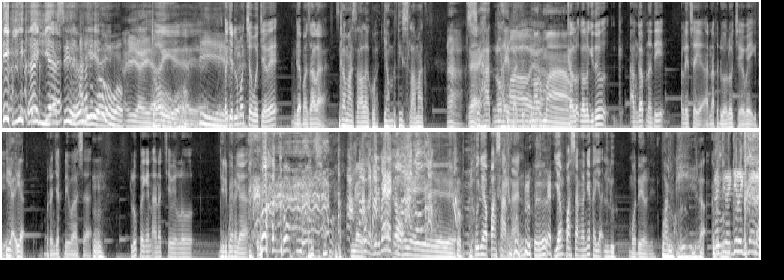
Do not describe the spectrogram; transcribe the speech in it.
iya, iya sih, Anaknya Iya. cowok. Iya iya. Oh iya, iya. Iya. Oh jadi lu mau cowok cewek nggak masalah. Gak masalah gue. Yang penting selamat, Nah, Nah, sehat, normal lahir batin. ya. normal. Kalau kalau gitu anggap nanti let's say ya, anak kedua lo cewek gitu ya. Iya iya. Beranjak dewasa. Mm-mm. Lu pengen anak cewek lo Jadi perek. punya Enggak ya? bukan jadi perek lo. Iya iya iya. iya. punya pasangan yang pasangannya kayak lu modelnya. Waduh gila. Nah kira-kira gimana?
